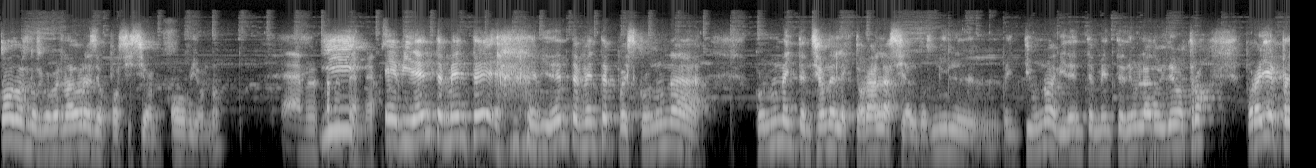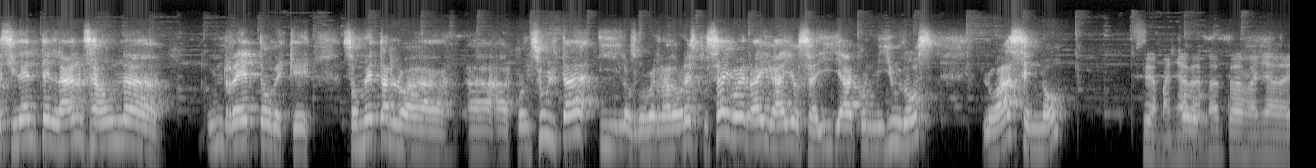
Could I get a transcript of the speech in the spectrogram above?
todos los gobernadores de oposición, obvio, ¿no? Ah, y evidentemente, evidentemente, pues con una, con una intención electoral hacia el 2021, evidentemente de un lado y de otro. Por ahí el presidente lanza una, un reto de que sométanlo a, a, consulta y los gobernadores, pues hay, bueno, hay gallos ahí ya con milludos lo hacen, ¿no? Sí, mañana, ¿no? Toda mañana.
